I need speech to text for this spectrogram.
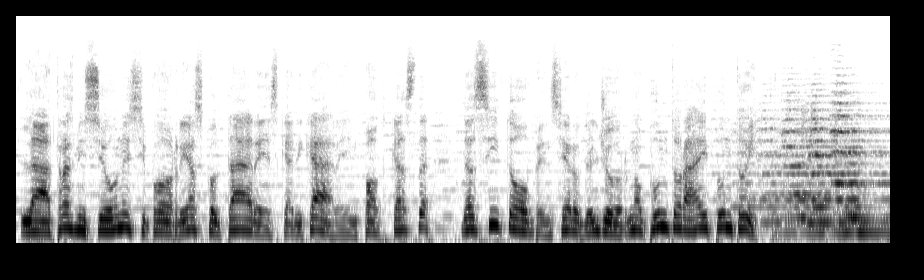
La trasmissione si può riascoltare e scaricare in podcast dal sito pensierodelgiorno.rai.it.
